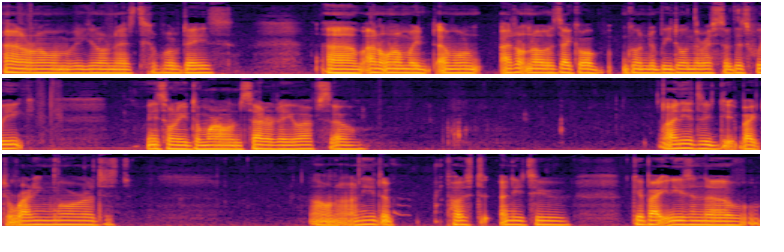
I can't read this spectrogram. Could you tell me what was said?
don't know when we get on the next couple of days. Um, I don't know. My, I'm on I don't know exactly what I'm going to be doing the rest of this week. It's only tomorrow and Saturday left, so I need to get back to writing more. I just I don't know. I need to post. I need to get back using the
